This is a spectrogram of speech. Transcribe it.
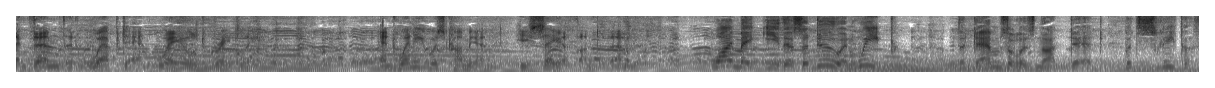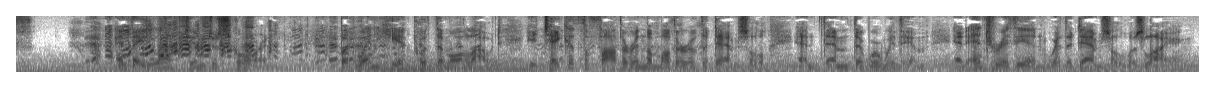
and them that wept and wailed greatly. And when he was come in, he saith unto them, Why make ye this ado and weep? The damsel is not dead, but sleepeth. And they laughed him to scorn. But when he had put them all out, he taketh the father and the mother of the damsel, and them that were with him, and entereth in where the damsel was lying.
